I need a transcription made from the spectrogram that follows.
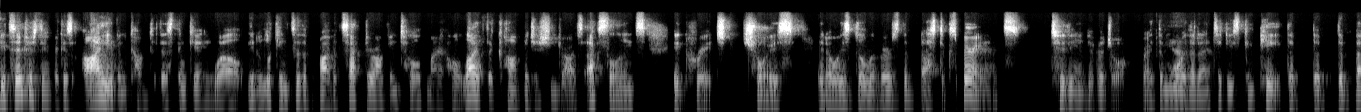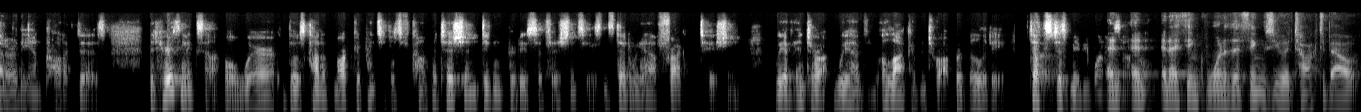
it's interesting because I even come to this thinking, well, you know, looking to the private sector, I've been told my whole life that competition drives excellence, it creates choice, it always delivers the best experience to the individual, right? The more that entities compete, the, the, the better the end product is. But here's an example where those kind of market principles of competition didn't produce efficiencies. Instead, we have fragmentation. We have inter we have a lack of interoperability. That's just maybe one And example. and and I think one of the things you had talked about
